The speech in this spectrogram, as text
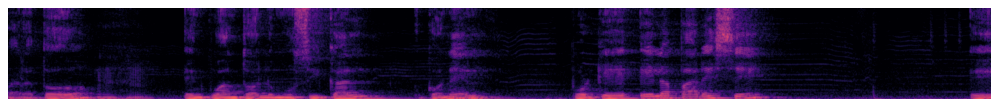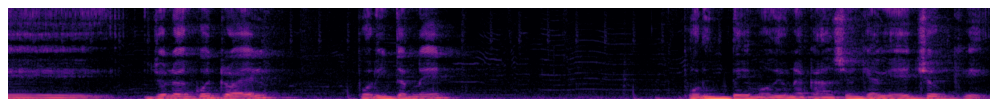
para todo en cuanto a lo musical con él. Porque él aparece, eh, yo lo encuentro a él por internet, por un demo de una canción que había hecho que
